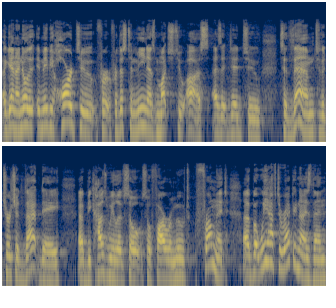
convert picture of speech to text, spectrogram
again, I know that it may be hard to, for, for this to mean as much to us as it did to, to them, to the church at that day, uh, because we live so, so far removed from it. Uh, but we have to recognize then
